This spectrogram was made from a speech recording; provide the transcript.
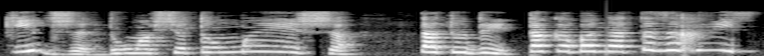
Кіт же думав, що то миша, та туди, та кабана, та за хвіст.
